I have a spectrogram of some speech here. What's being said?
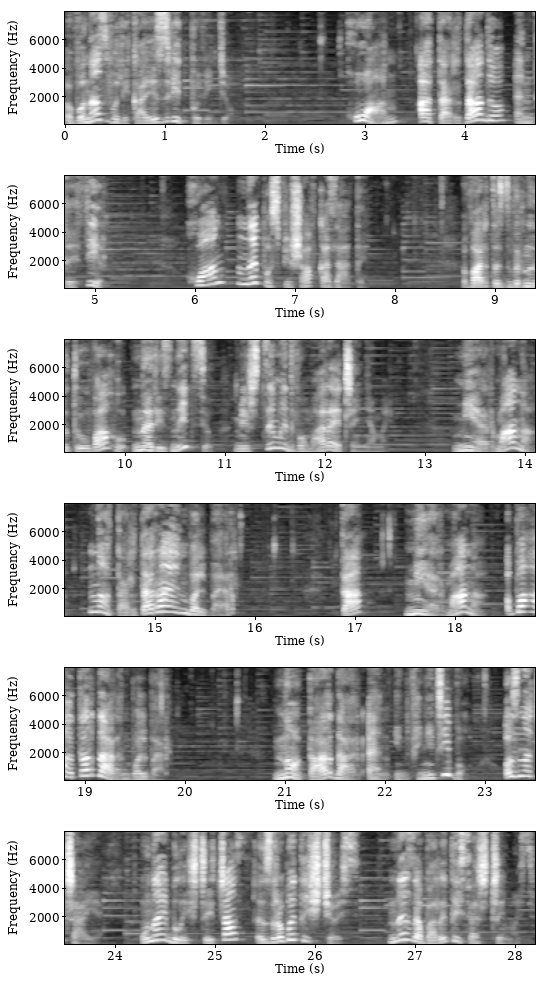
Вона зволікає з відповіддю. Tardado en decir. Хуан не поспішав казати. Варто звернути увагу на різницю між цими двома реченнями. Mi hermana no tardará en та mi hermana va a tardar en volver. No tardar en infinitivo означає у найближчий час зробити щось, не забаритися з чимось.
